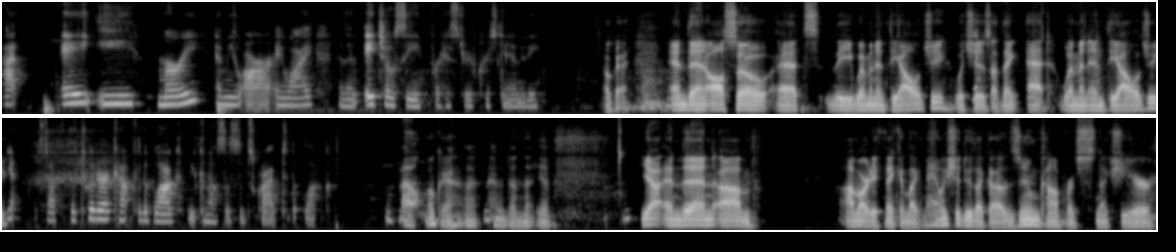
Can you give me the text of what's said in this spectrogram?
At A E Murray, M U R R A Y, and then H O C for History of Christianity. Okay. And then also at the Women in Theology, which is, I think, at Women in Theology. Yeah. So that's the Twitter account for the blog. You can also subscribe to the blog. Mm-hmm. Oh, okay. I haven't done that yet. Yeah. And then um, I'm already thinking like, man, we should do like a Zoom conference next year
